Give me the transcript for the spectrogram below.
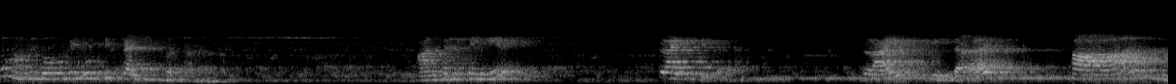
तो हमने दोनों में ही डिफरेंस बताना आंसर लिखेंगे। Flight feather flight feather are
